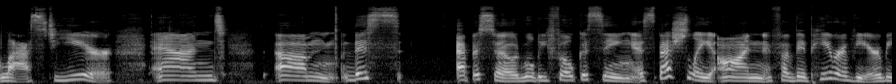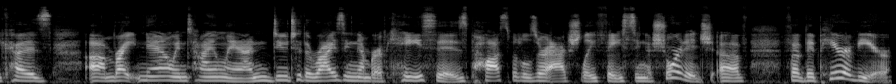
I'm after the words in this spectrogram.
last year. And um, this episode we'll be focusing especially on favipiravir because um, right now in Thailand, due to the rising number of cases, hospitals are actually facing a shortage of favipiravir.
